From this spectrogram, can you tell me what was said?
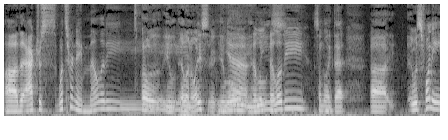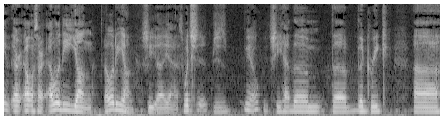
Uh, the actress, what's her name? Melody. Oh, Il- Illinois, or Ilo- yeah, Eloise? Elodie. something like that. Uh, it was funny. Or, oh, I'm sorry, Elodie Yung. Elodie Yung. She, uh, yes, which is you know she had the the the Greek uh,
